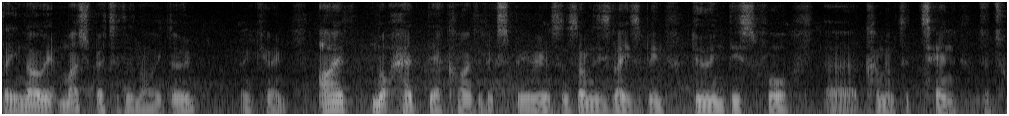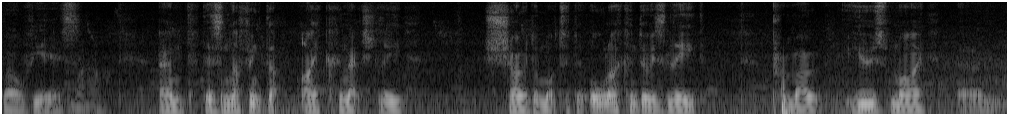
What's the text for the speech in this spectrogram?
They know it much better than I do. Okay, I've not had their kind of experience, and some of these ladies have been doing this for uh, coming up to 10 to 12 years. Wow. And there's nothing that I can actually show them what to do. All I can do is lead, promote, use my um,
